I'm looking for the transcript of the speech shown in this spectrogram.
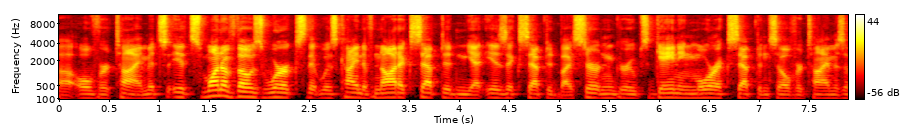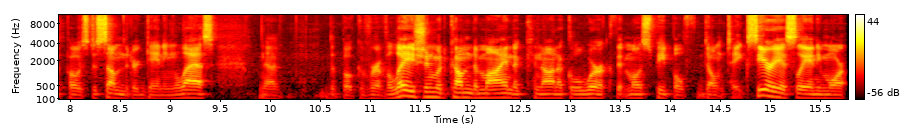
uh, over time. It's, it's one of those works that was kind of not accepted and yet is accepted by certain groups, gaining more acceptance over time as opposed to some that are gaining less. Now, the book of Revelation would come to mind, a canonical work that most people don't take seriously anymore,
